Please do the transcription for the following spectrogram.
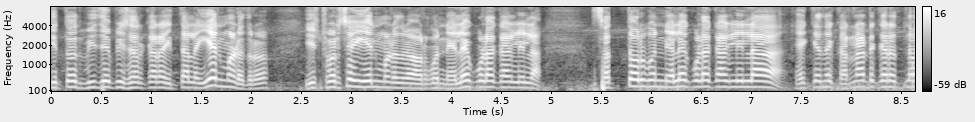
ಕಿತ್ತೋದು ಬಿ ಜೆ ಪಿ ಸರ್ಕಾರ ಇತ್ತಲ್ಲ, ಏನು ಮಾಡಿದ್ರು? ಇಷ್ಟು ವರ್ಷ ಏನು ಮಾಡಿದ್ರು? ಅವ್ರಿಗೊಂದು ನೆಲೆ ಕೊಡೋಕ್ಕಾಗಲಿಲ್ಲ. ಸತ್ತವ್ರಿಗೊಂದು ನೆಲೆ ಕೊಡೋಕ್ಕಾಗಲಿಲ್ಲ. ಯಾಕೆಂದರೆ ಕರ್ನಾಟಕ ರತ್ನ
